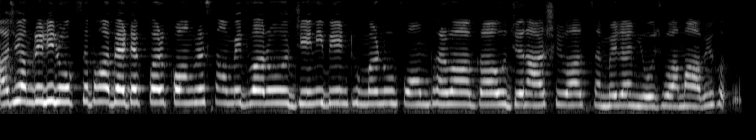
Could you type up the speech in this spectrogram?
આજે અમરેલી લોકસભા બેઠક પર કોંગ્રેસના ઉમેદવારો જેનીબેન ઠુમરનું ફોર્મ ભરવા અગાઉ જન આશીર્વાદ સંમેલન યોજવામાં આવ્યું હતું,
